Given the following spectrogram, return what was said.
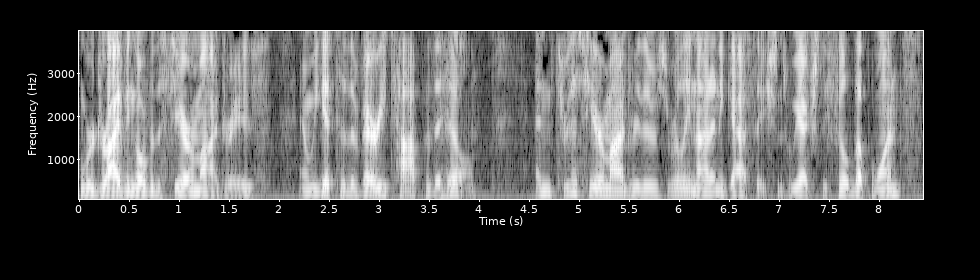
we're driving over the Sierra Madres, and we get to the very top of the hill. And through the Sierra Madre, there's really not any gas stations. We actually filled up once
